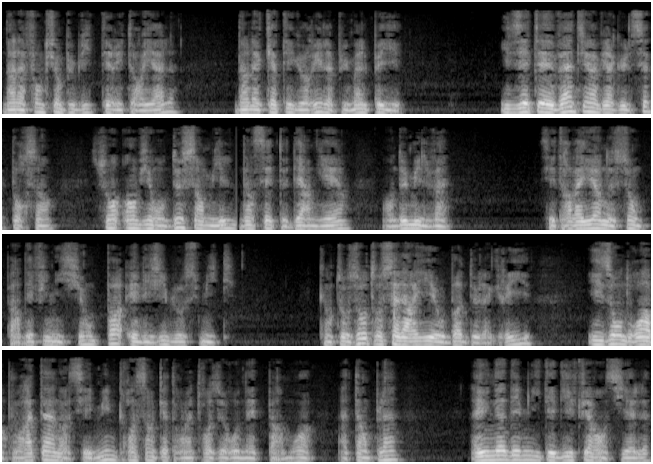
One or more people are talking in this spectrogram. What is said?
dans la fonction publique territoriale, dans la catégorie la plus mal payée. Ils étaient 21,7%, soit environ 200 000 dans cette dernière en 2020. Ces travailleurs ne sont par définition pas éligibles au SMIC. Quant aux autres salariés au bas de la grille, ils ont droit pour atteindre ces 1383 euros nets par mois à temps plein à une indemnité différentielle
